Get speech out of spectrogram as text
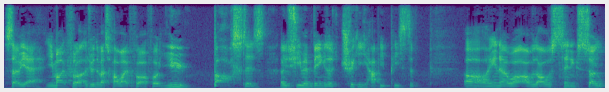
So yeah, you might feel like during the rest of how I thought. I thought, you bastards, those human beings, those tricky, happy pieces of. Oh, you know what? I was I was feeling so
